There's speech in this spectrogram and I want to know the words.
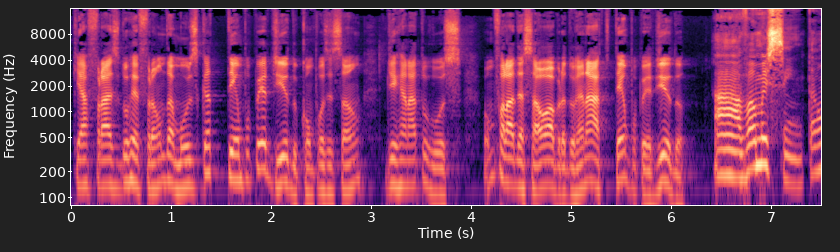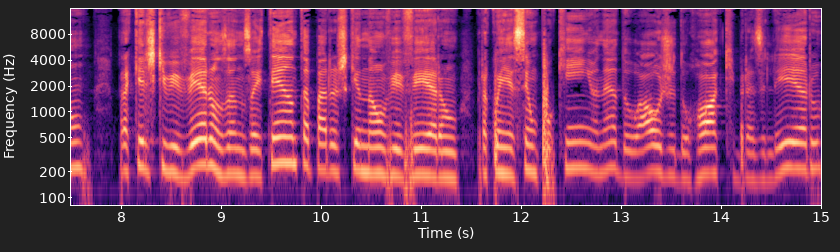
que é a frase do refrão da música Tempo Perdido, composição de Renato Russo. Vamos falar dessa obra do Renato, Tempo Perdido? Ah, vamos sim. Então, para aqueles que viveram os anos 80, para os que não viveram, para conhecer um pouquinho né, do auge do rock brasileiro.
